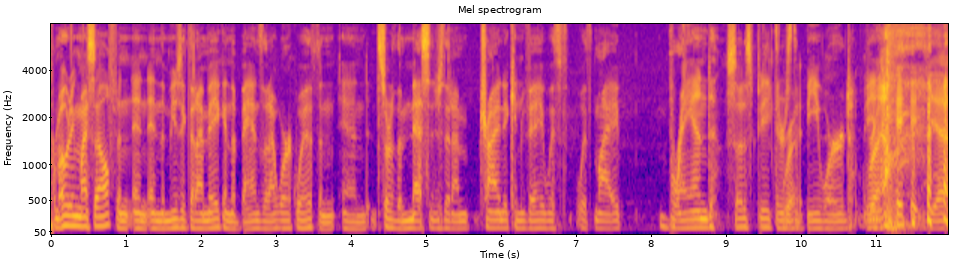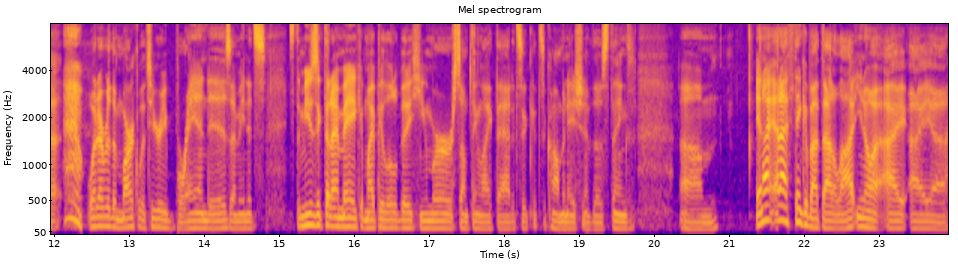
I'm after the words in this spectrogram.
promoting myself and, and and the music that I make and the bands that I work with and and sort of the message that I'm trying to convey with with my brand, so to speak. There's the B word, you know? yeah whatever the Mark Lettieri brand is. I mean, it's it's the music that I make. It might be a little bit of humor or something like that. It's a it's a combination of those things. Um, and I and I think about that a lot. You know, I I uh,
